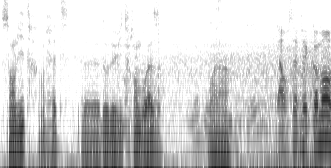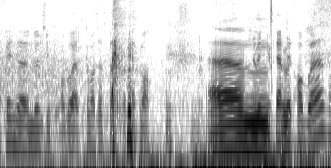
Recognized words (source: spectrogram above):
100 litres en fait, de- d'eau de vie de framboise. Voilà. Alors ça fait comment on fait une, eau de vie de framboise? Comment ça se passe concrètement? Euh, Tu récupères tes framboises?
